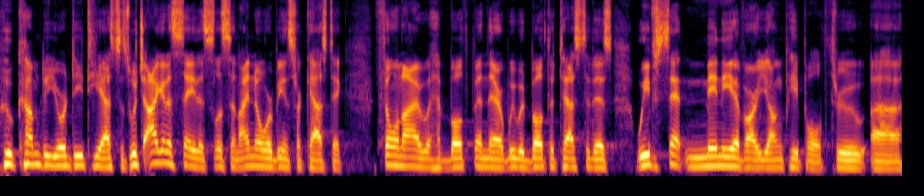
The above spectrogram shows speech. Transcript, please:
who come to your DTSs, which I got to say this. Listen, I know we're being sarcastic. Phil and I have both been there. We would both attest to this. We've sent many of our young people through uh,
